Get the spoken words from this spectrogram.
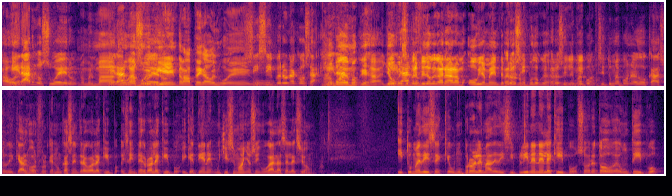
Ahora, Gerardo Suero. No, mi hermano, jugaba muy Suero- bien, estaba pegado el juego. Sí, sí, pero una cosa. No nos podemos quejar. Yo hubiese Gerardo- preferido que ganáramos, obviamente, pero, si, no me puedo quejar. pero si, tú me pon- si tú me pones dos casos de que Al Horford, que nunca se entregó al equipo, y se integró al equipo y que tiene muchísimos años sin jugar la selección, y tú me dices que hubo un problema de disciplina en el equipo, sobre todo de un tipo,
